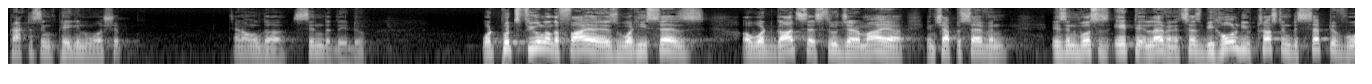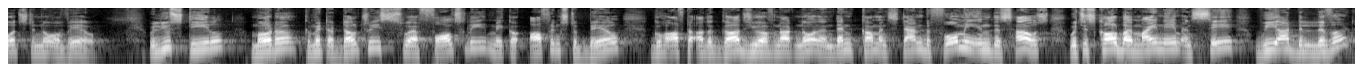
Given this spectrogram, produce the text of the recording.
practicing pagan worship and all the sin that they do. What puts fuel on the fire is what he says or what God says through Jeremiah in chapter 7 is in verses 8 to 11. It says, Behold, you trust in deceptive words to no avail. Will you steal, murder, commit adultery, swear falsely, make offerings to Baal, go after other gods you have not known, and then come and stand before me in this house, which is called by my name, and say, We are delivered?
